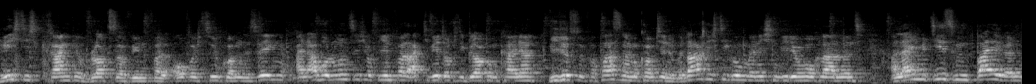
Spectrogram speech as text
richtig kranke Vlogs auf jeden Fall auf euch zukommen. Deswegen ein Abo lohnt sich auf jeden Fall. Aktiviert auch die Glocke, um keine Videos zu verpassen. Dann bekommt ihr eine Benachrichtigung, wenn ich ein Video hochlade und allein mit diesem Ball werden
